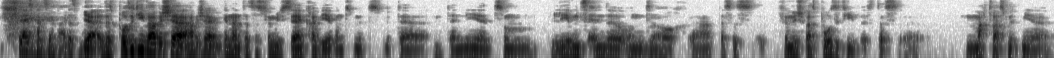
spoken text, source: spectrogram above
Vielleicht kannst du ja beides machen. Ja, das Positive habe ich ja, habe ich ja genannt. Das ist für mich sehr gravierend mit, mit, der, mit der Nähe zum Lebensende und mhm. auch, ja, das ist für mich was Positives. Das äh, macht was mit mir,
